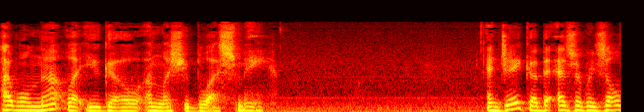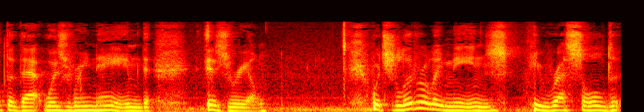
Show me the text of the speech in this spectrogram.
I will not let you go unless you bless me. And Jacob, as a result of that, was renamed Israel which literally means he wrestled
